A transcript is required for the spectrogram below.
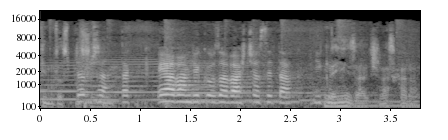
tímto způsobem. Dobře, tak já vám děkuji za váš čas i tak. Díky. Není zač, nashledanou.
